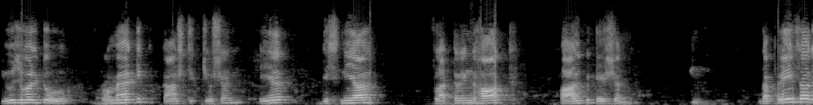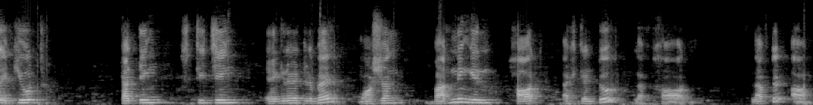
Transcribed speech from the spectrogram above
usual to rheumatic constitution. Here, dyspnea, fluttering heart, palpitation. The pains are acute, cutting, stitching, aggravated by motion, burning in heart, extend to left arm. Left arm.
